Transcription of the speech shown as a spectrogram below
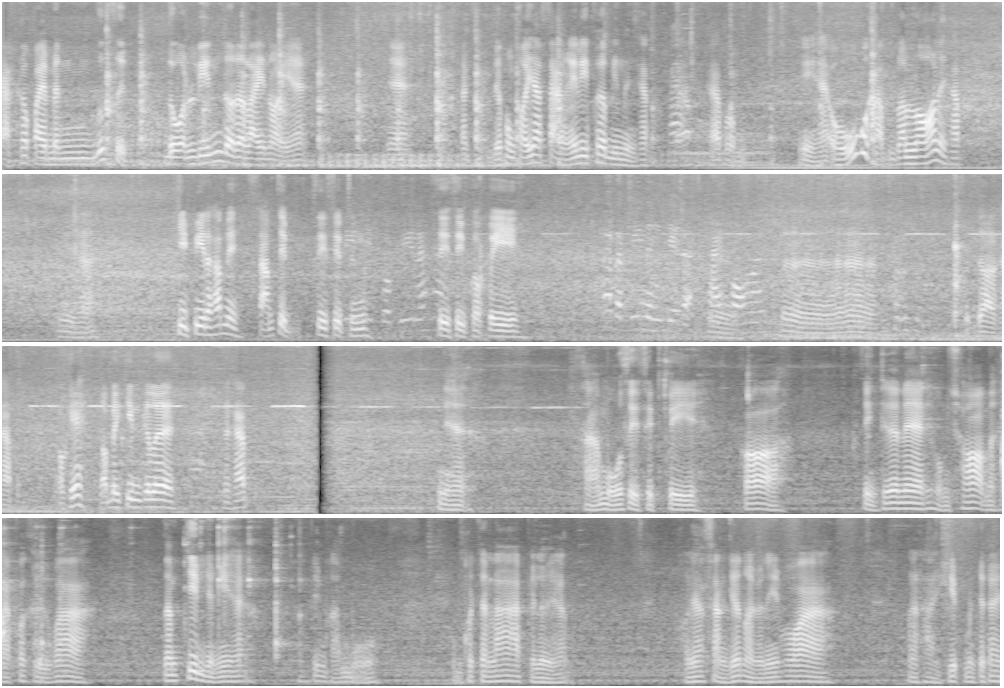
กัดเข้าไปมันรู้สึกโดนลิ้นโดนอะไรหน่อยฮะเนี่ยเดี๋ยวผมขออนุญาตสั่งไอ้นี่เพิ่มอีกหนึ่งครับ ครับผม นี่ฮะโอ้โหครับร้อนๆเลยครับนี่ฮะกี่ปีแล้วครับนี่สามสิบสี่สิบถึงกว่าปีแล้วค่ะสี่สิบกว่าปีตั้งแต่ปีหนึ่งเจ็ดอะขายของมาเออสุดยอดครับ โอเค เราไปกินกันเลยนะครับเนี่ยฮะขาหมู40ปี ก็สิ่งที่แน่ๆที่ผมชอบนะครับ ก็คือว่าน้ำจิ้มอย่างนี้ฮะน้ำจิ้มขาหมู ผมก็จะราดไปเลยครับ ขออนุญาตสั่งเยอะหน่อยแบบนี้เพราะว่ามาถ่ายคลิปมันจะได้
